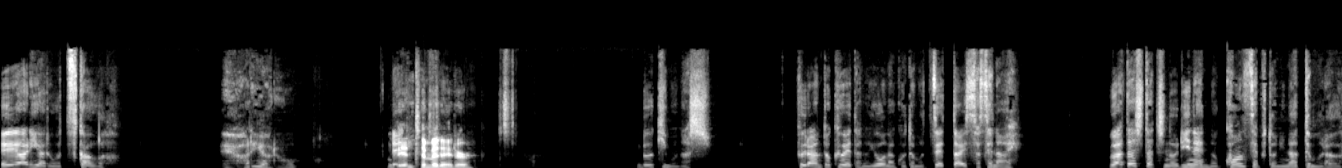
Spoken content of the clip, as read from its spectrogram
エアリアルを使うわエアリアルを the Intimidator. 武器もなしプラントクエタのようなことも絶対させない私たちの理念のコンセプトになってもらう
